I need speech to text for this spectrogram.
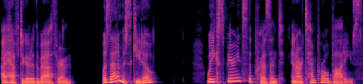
I have to go to the bathroom. Was that a mosquito? We experience the present in our temporal bodies.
